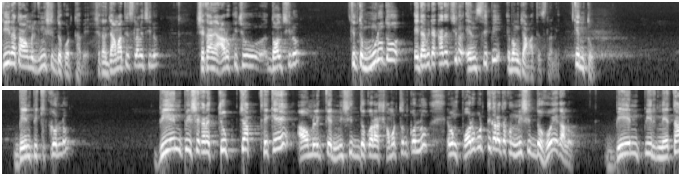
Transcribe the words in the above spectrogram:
কী না তা আওয়ামী লীগ নিষিদ্ধ করতে হবে? সেখানে জামাত ইসলামী ছিল, সেখানে আরও কিছু দল ছিল, কিন্তু মূলত এই দাবিটা কাদের ছিল? এনসিপি এবং জামাত ইসলামী। কিন্তু বিএনপি কী করল? বিএনপি সেখানে চুপচাপ থেকে আওয়ামী লীগকে নিষিদ্ধ করার সমর্থন করল এবং পরবর্তীকালে যখন নিষিদ্ধ হয়ে গেল, বিএনপির নেতা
